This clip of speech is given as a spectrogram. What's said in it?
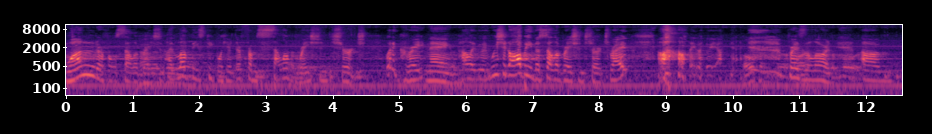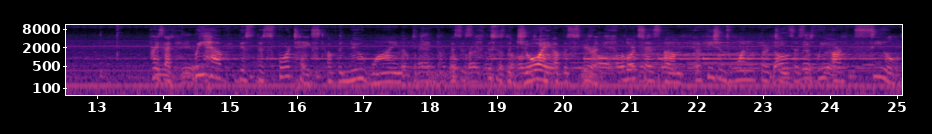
wonderful celebration. I love these people here. They're from Celebration Church. What a great name. Hallelujah. We should all be the Celebration Church, right? Hallelujah. Praise the Lord. the Lord. Um, praise God. We have this this foretaste of the new wine of the kingdom. This is this is the joy of the Spirit. The Lord says, um, Ephesians 1.13 says that we are sealed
